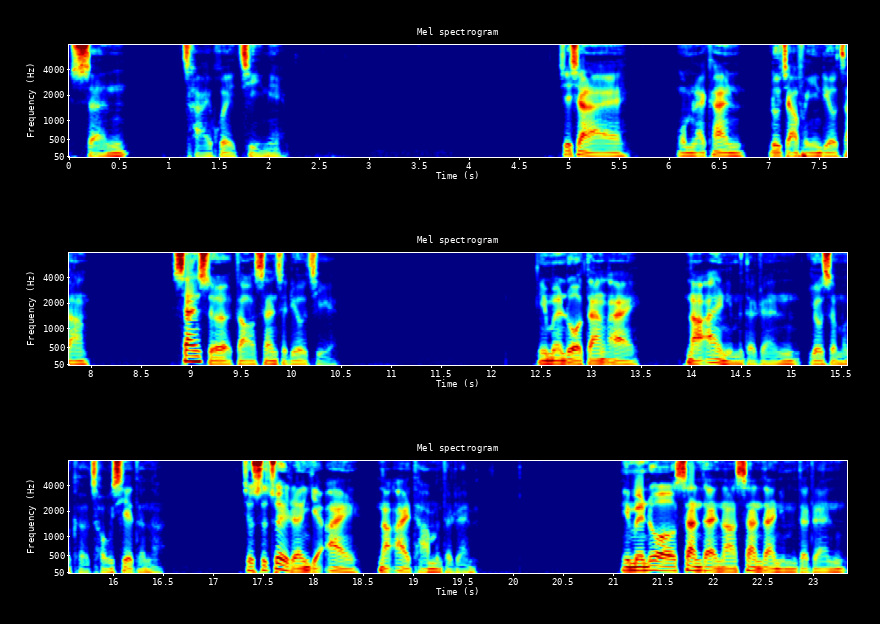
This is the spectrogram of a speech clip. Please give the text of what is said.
神才会纪念。接下来，我们来看《路加福音》六章三十二到三十六节。你们若单爱那爱你们的人，有什么可酬谢的呢？就是罪人也爱那爱他们的人。你们若善待那善待你们的人，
